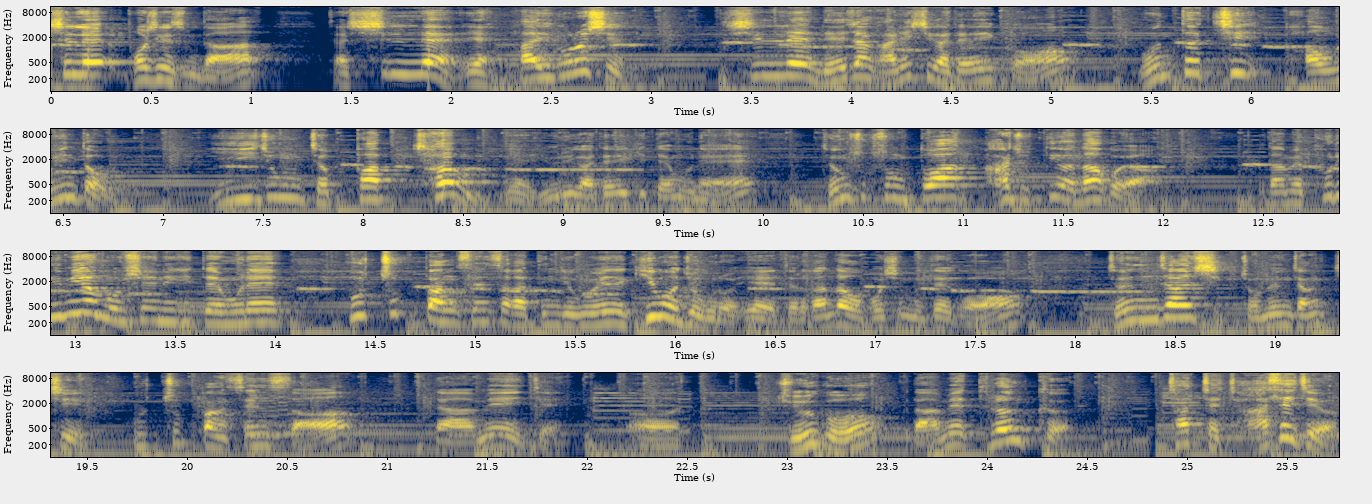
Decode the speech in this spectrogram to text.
실내 보시겠습니다. 자, 실내 예, 하이그로시 실내 내장 가니시가 되어 있고 원터치 파워 윈도우 이중 접합 차음 예, 유리가 되어 있기 때문에 정숙성 또한 아주 뛰어나고요. 그 다음에 프리미엄 옵션이기 때문에 후축방 센서 같은 경우에는 기본적으로 예, 들어간다고 보시면 되고 전자식 조명 장치 후축방 센서 그 다음에 이제 어, 주구 그 다음에 트렁크 자체 자세 제어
